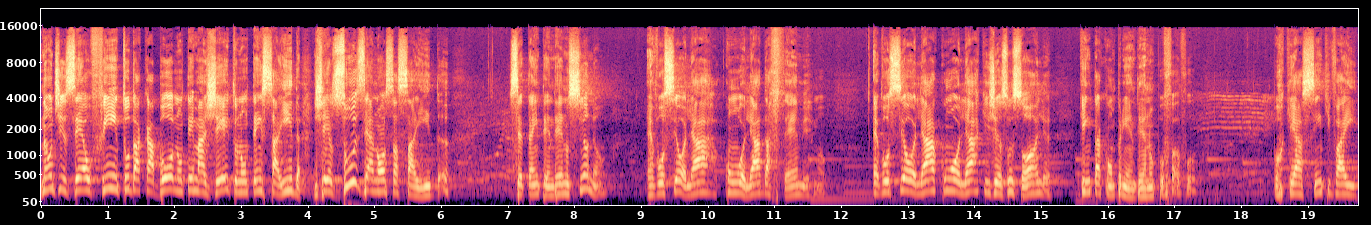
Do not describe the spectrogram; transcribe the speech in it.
não dizer é o fim, tudo acabou, não tem mais jeito, não tem saída. Jesus é a nossa saída. Você está entendendo, sim ou não? É você olhar com o olhar da fé, meu irmão. É você olhar com o olhar que Jesus olha. Quem está compreendendo, por favor? Porque é assim que vai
